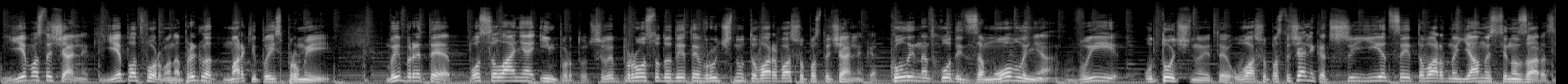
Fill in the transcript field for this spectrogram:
є постачальник, є платформа, наприклад, Marketplace Promii. Ви берете посилання імпорту, чи ви просто додаєте вручну товар вашого постачальника. Коли надходить замовлення, ви уточнюєте у вашого постачальника, чи є цей товар в наявності на зараз.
